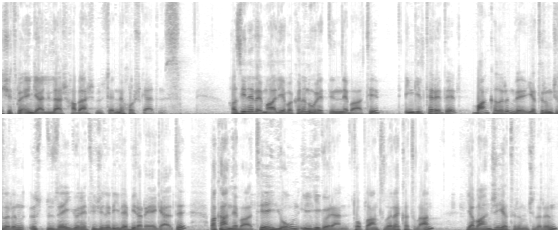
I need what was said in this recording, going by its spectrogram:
İşitme Engelliler Haber Bülteni'ne hoş geldiniz. Hazine ve Maliye Bakanı Nurettin Nebati, İngiltere'de bankaların ve yatırımcıların üst düzey yöneticileriyle bir araya geldi. Bakan Nebati, yoğun ilgi gören toplantılara katılan yabancı yatırımcıların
